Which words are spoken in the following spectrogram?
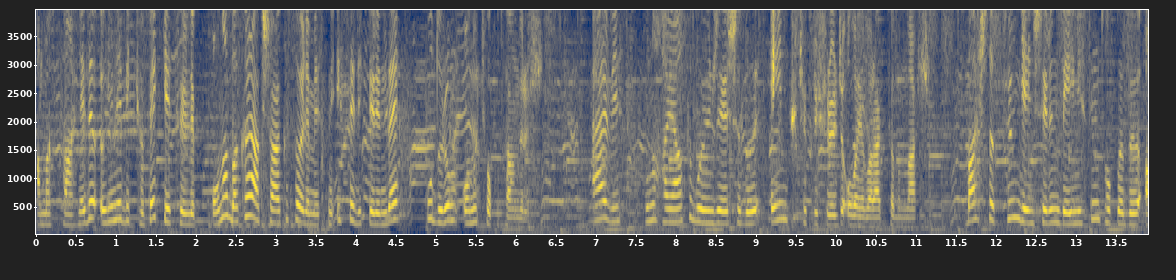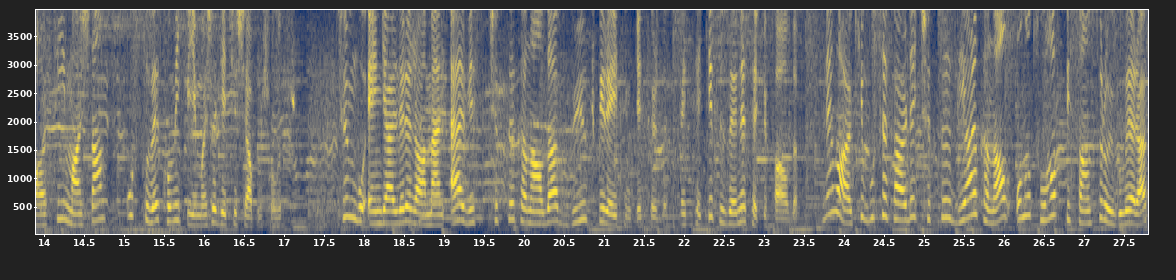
Ama sahnede önüne bir köpek getirilip ona bakarak şarkı söylemesini istediklerinde bu durum onu çok utandırır. Elvis bunu hayatı boyunca yaşadığı en küçük düşürücü olay olarak tanımlar. Başta tüm gençlerin beğenisini topladığı asi imajdan uslu ve komik bir imaja geçiş yapmış olur. Tüm bu engellere rağmen Elvis çıktığı kanalda büyük bir reyting getirdi ve teklif üzerine teklif aldı. Ne var ki bu sefer de çıktığı diğer kanal ona tuhaf bir sansür uygulayarak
